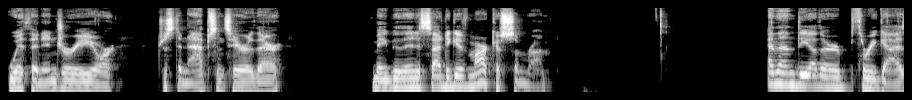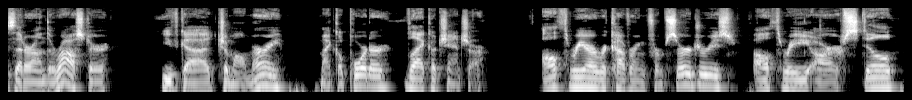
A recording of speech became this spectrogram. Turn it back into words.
with an injury or just an absence here or there, maybe they decide to give Marcus some run. And then the other three guys that are on the roster, you've got Jamal Murray, Michael Porter, Vlatko Cancar. All three are recovering from surgeries. All three are still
